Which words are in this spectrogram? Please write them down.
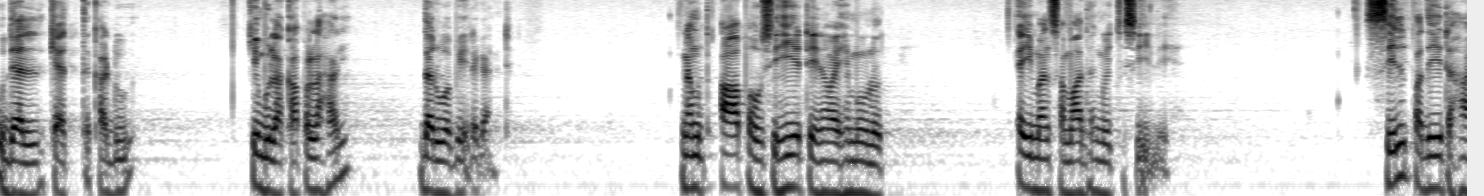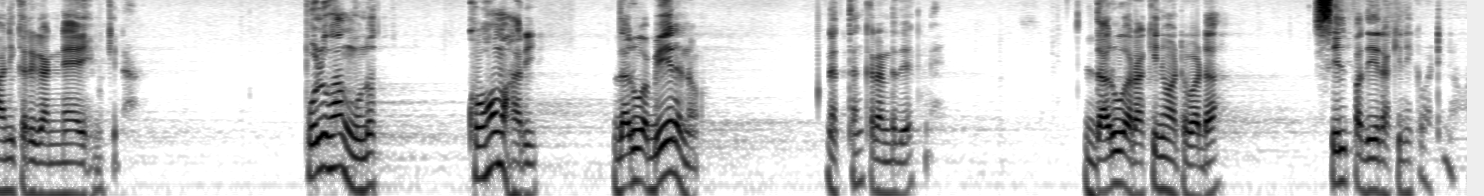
උදැල් කැත්ත කඩු කිඹුල කපල හරි දරුව බේරගන්ට. නමුත් ආපහු සිහියට එනවා එහෙම වුණොත් ඇයිමන් සමාදන් වෙච්ච සීලේ. සිල් පදයට හානි කරගන්න එහෙම කෙනා. පුළුහන් වුණොත් කොහොම හරි දරුව බේරනවා නැත්තන් කරන්න දෙයක් නෑ. දරුව රකිනවට වඩා සිල් පදේ රකින එක වටිනවා.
